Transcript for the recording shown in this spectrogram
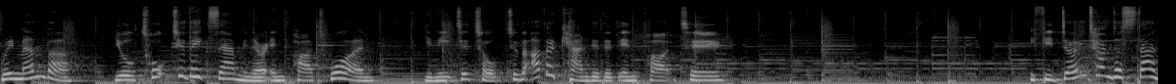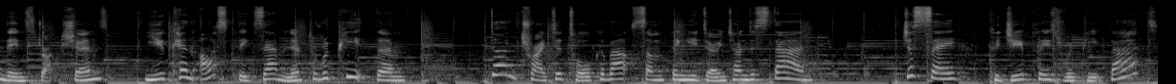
Remember, you'll talk to the examiner in part 1. You need to talk to the other candidate in part 2. If you don't understand the instructions, you can ask the examiner to repeat them. Don't try to talk about something you don't understand. Just say, could you please repeat that?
